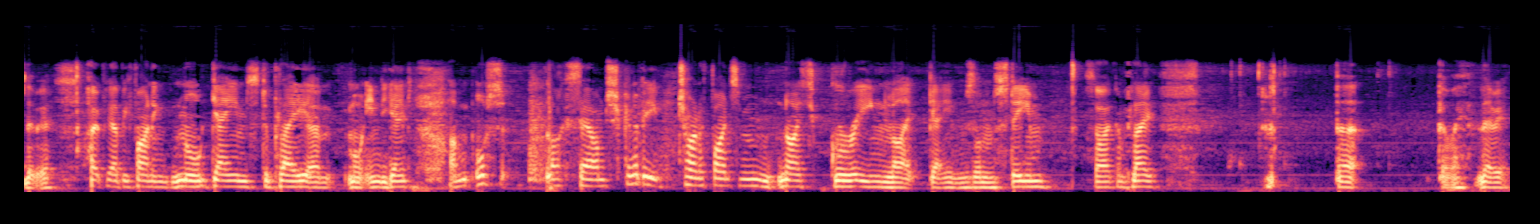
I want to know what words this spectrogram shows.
there we go. Hopefully I'll be finding more games to play um, more indie games. I'm also like I said I'm just gonna be trying to find some nice Greenlight games on Steam so I can play. But go away. There we go.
